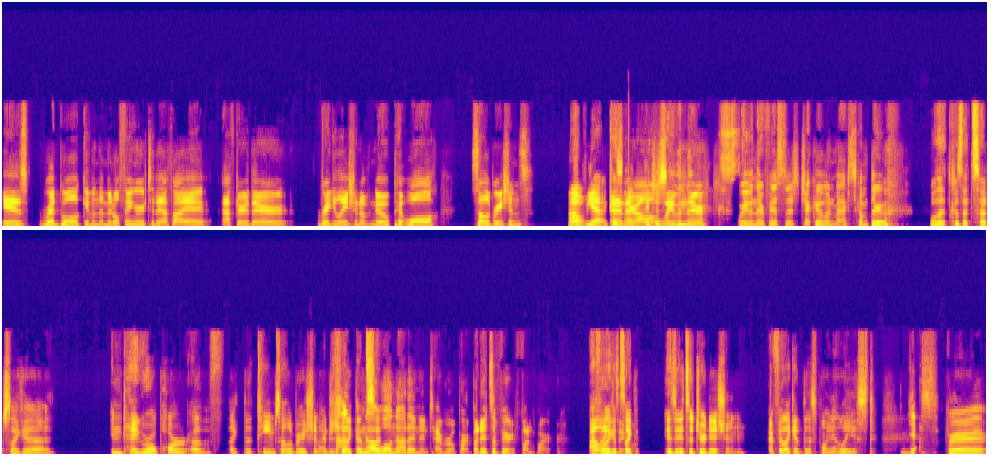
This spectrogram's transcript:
is Red Bull giving the middle finger to the FIA after their regulation of no pit wall celebrations, Oh yeah, because they're I, all I just waving their waving their fists as Checo and Max come through. well that because that's such like a integral part of like the team celebration. I just not, feel like that's not a- well, not an integral part, but it's a very fun part. I, feel like it's seeing like them. it's a tradition. I feel like at this point at least. yes for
